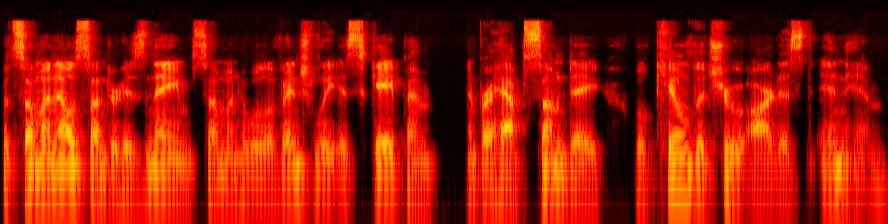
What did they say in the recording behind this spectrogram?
but someone else under his name, someone who will eventually escape him and perhaps someday will kill the true artist in him.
